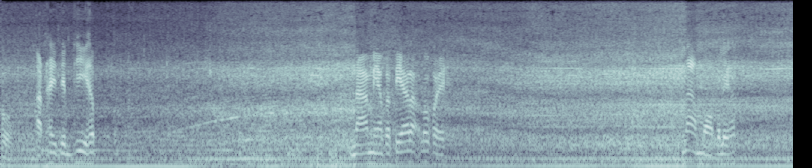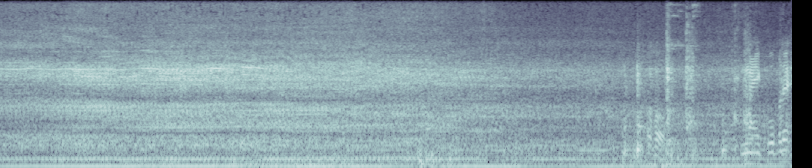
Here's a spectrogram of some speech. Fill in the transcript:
โอัดให้เต็มที่ครับนาแมวกระเตี้ยละรถไฟหน้าหมอบไปเลยครับโอ้โหไงกูไปเลย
